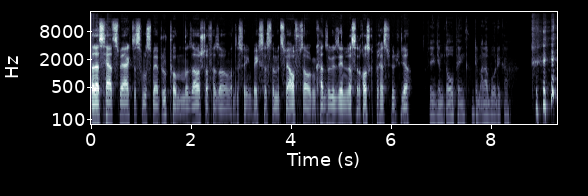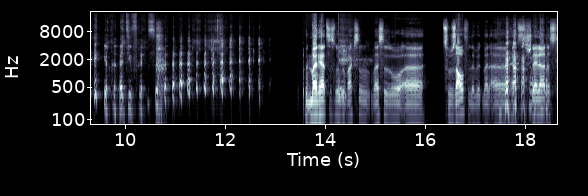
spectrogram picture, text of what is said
das Herz merkt, es muss mehr Blut pumpen und Sauerstoff versorgen und deswegen wächst es, damit es mehr aufsaugen kann, so gesehen, und das dann rausgepresst wird wieder. Wegen dem Doping und dem Anabolika. Junge, halt die Fresse. Und mein Herz ist nur gewachsen, weißt du, so äh, zum Saufen, damit mein äh, Herz schneller das,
